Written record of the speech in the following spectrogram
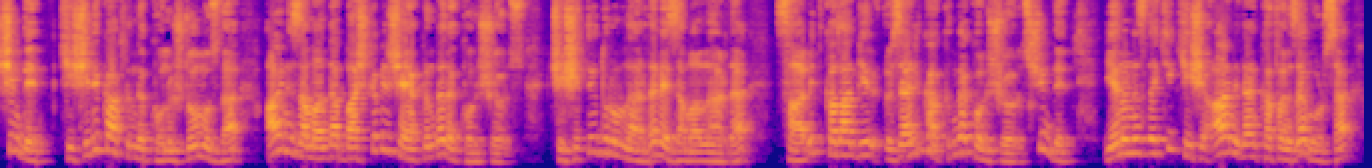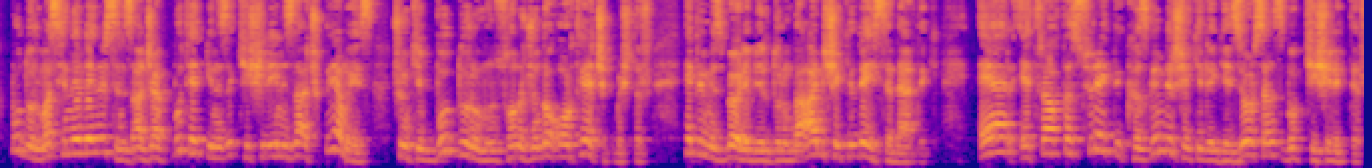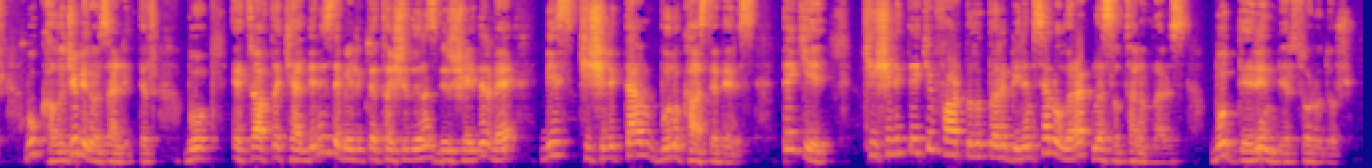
Şimdi kişilik hakkında konuştuğumuzda aynı zamanda başka bir şey hakkında da konuşuyoruz. Çeşitli durumlarda ve zamanlarda sabit kalan bir özellik hakkında konuşuyoruz. Şimdi yanınızdaki kişi aniden kafanıza vursa bu duruma sinirlenirsiniz. Ancak bu tepkinizi kişiliğinizle açıklayamayız. Çünkü bu durumun sonucunda ortaya çıkmıştır. Hepimiz böyle bir durumda aynı şekilde hissederdik. Eğer etrafta sürekli kızgın bir şekilde geziyorsanız bu kişiliktir. Bu kalıcı bir özelliktir. Bu etrafta kendinizle birlikte taşıdığınız bir şeydir ve biz kişilikten bunu kastederiz. Peki kişilikteki farklılıkları bilimsel olarak nasıl tanımlarız? Bu derin bir sorudur.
